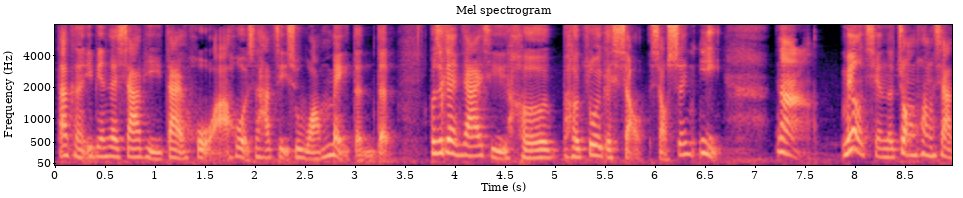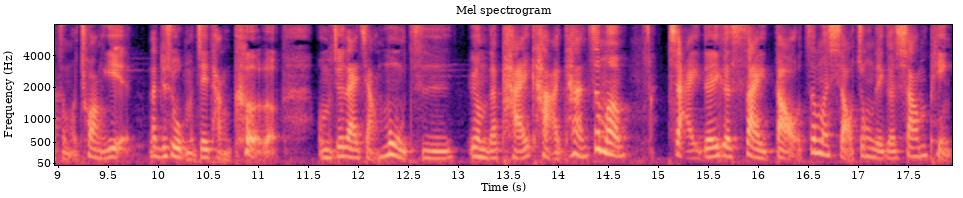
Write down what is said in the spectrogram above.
他可能一边在虾皮带货啊，或者是他自己是完美等等，或是跟人家一起合合作一个小小生意。那没有钱的状况下怎么创业？那就是我们这堂课了。我们就来讲募资，因为我们的牌卡，你看这么窄的一个赛道，这么小众的一个商品，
